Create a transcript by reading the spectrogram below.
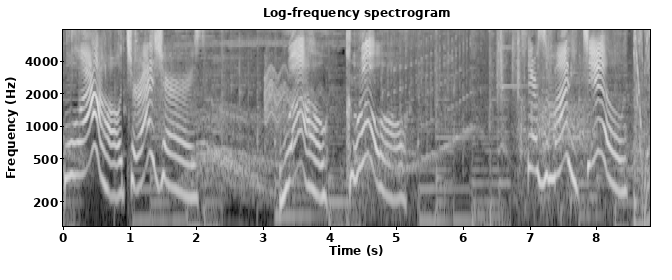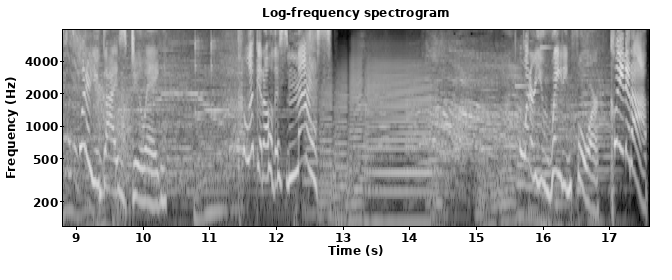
Wow, treasures! Whoa, cool! There's money too! What are you guys doing? Look at all this mess! What are you waiting for? Clean it up!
